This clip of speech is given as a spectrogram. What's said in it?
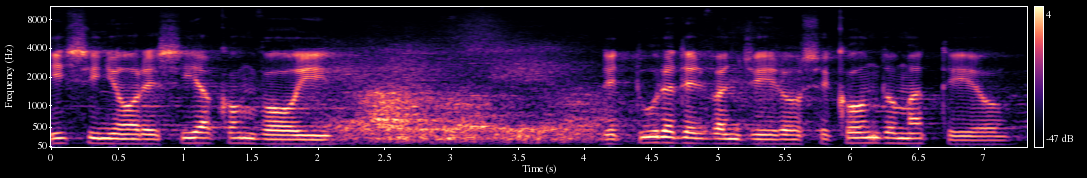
Il Signore sia con voi. Lettura del Vangelo secondo Matteo.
